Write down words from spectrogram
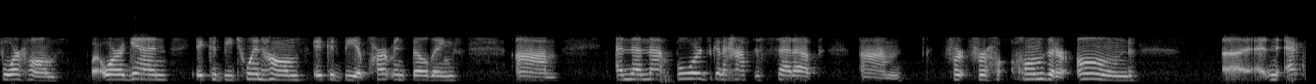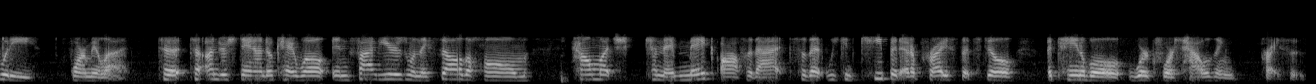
for homes. Or again, it could be twin homes, it could be apartment buildings. Um, and then that board's going to have to set up um, for, for homes that are owned uh, an equity formula to, to understand okay, well, in five years when they sell the home, how much can they make off of that so that we can keep it at a price that's still attainable workforce housing prices?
